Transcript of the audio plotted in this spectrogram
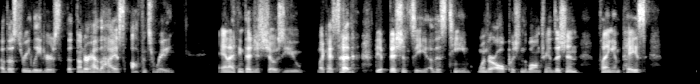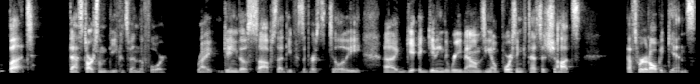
of those three leaders, the Thunder have the highest offensive rating. And I think that just shows you, like I said, the efficiency of this team when they're all pushing the ball in transition, playing in pace. But that starts on the defensive end of the floor right? Getting those stops, that defensive versatility, uh, get, getting the rebounds, you know, forcing contested shots. That's where it all begins.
